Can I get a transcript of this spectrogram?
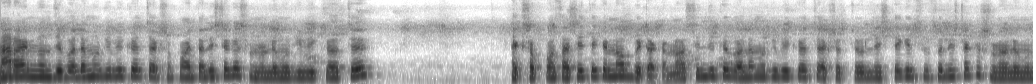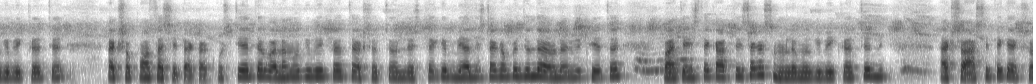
নারায়ণগঞ্জে ব্রয়লার মুরগি বিক্রি হচ্ছে একশো পঁয়তাল্লিশ টাকা, সোনালী মুরগি বিক্রি হচ্ছে একশো পঁচাশি থেকে নব্বই টাকা। নরসিংদীতে ব্রয়লার মুরগি বিক্রি হচ্ছে একশো চল্লিশ থেকে চুচল্লিশ টাকা, সোনালী মুরগি বিক্রি হচ্ছে একশো পঁচাশি টাকা। কুষ্টিয়াতে ব্রয়লার মুরগি বিক্রি হচ্ছে একশো চল্লিশ থেকে বিয়াল্লিশ টাকা পর্যন্ত অ্যাভেলেবল বিক্রি হচ্ছে পঁয়ত্রিশ থেকে আটত্রিশ টাকা, সোনালী মুরগি বিক্রি হচ্ছে একশো আশি থেকে একশো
